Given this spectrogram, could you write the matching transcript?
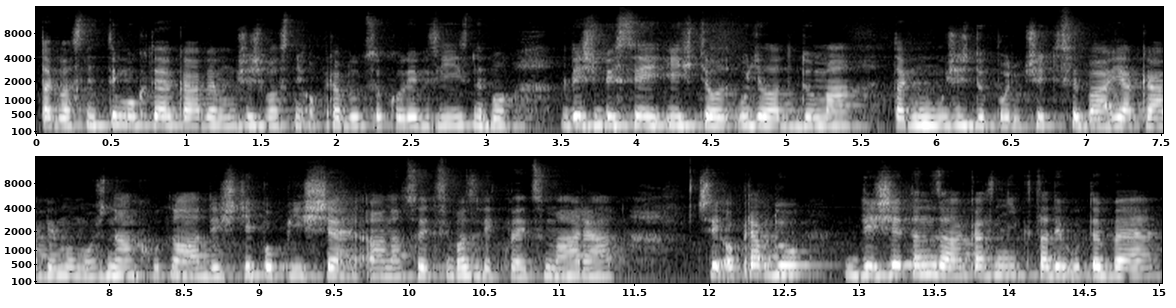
tak vlastně ty mu k té kávě můžeš vlastně opravdu cokoliv říct, nebo když by si ji chtěl udělat doma, tak mu můžeš doporučit třeba, jaká by mu možná chutnala, když ti popíše, na co je třeba zvyklý, co má rád. Čili opravdu, když je ten zákazník tady u tebe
